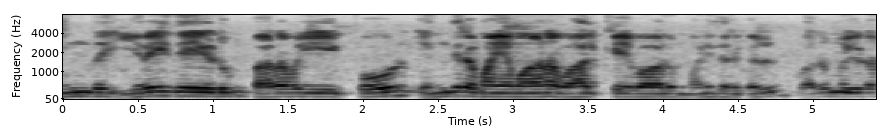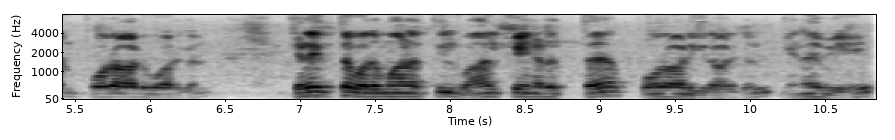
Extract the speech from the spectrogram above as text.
இந்த இரை தேடும் பறவையைப் போல் எந்திரமயமான வாழ்க்கை வாழும் மனிதர்கள் வறுமையுடன் போராடுவார்கள். கிடைத்த வருமானத்தில் வாழ்க்கை நடத்தப் போராடுகிறார்கள். எனவே,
